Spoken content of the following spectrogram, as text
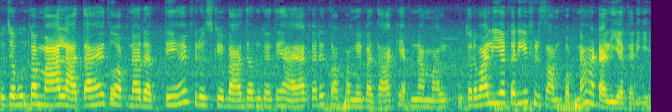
तो जब उनका माल आता है तो अपना रखते हैं, फिर उसके बाद हम कहते हैं, आया करें तो आप हमें बता के अपना माल उतरवा लिया करिए, फिर शाम को अपना हटा लिया करिए।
